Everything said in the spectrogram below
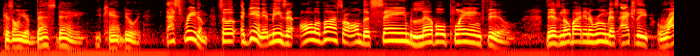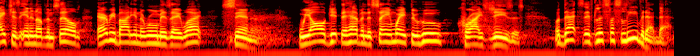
because on your best day, you can't do it. That's freedom. So again, it means that all of us are on the same level playing field. There's nobody in the room that's actually righteous in and of themselves. Everybody in the room is a what? Sinner. We all get to heaven the same way through who? Christ Jesus. Well, that's if let's let's leave it at that.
